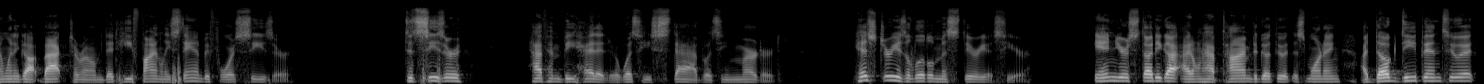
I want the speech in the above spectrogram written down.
and when he got back to Rome, did he finally stand before Caesar? Did Caesar have him beheaded or was he stabbed? Was he murdered? History is a little mysterious here. In your study guide, I don't have time to go through it this morning. I dug deep into it.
